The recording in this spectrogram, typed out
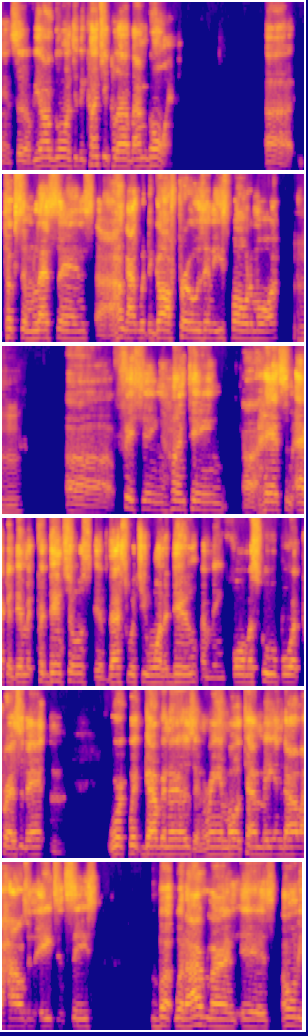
And so if y'all going to the country club, I'm going. uh, took some lessons, uh, hung out with the golf pros in East Baltimore, mm-hmm. uh, fishing, hunting, uh, had some academic credentials if that's what you want to do. I mean, former school board president and worked with governors and ran multi-million dollar housing agencies. But what I've learned is only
